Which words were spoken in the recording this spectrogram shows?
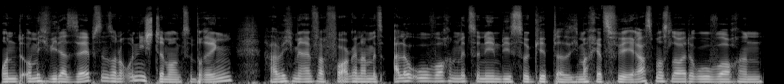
Und um mich wieder selbst in so eine Uni-Stimmung zu bringen, habe ich mir einfach vorgenommen, jetzt alle O-Wochen mitzunehmen, die es so gibt. Also ich mache jetzt für Erasmus-Leute O-Wochen,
